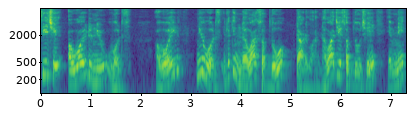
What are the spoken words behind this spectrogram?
સી છે avoid new words avoid new words એટલે કે નવા શબ્દો ટાળવા. નવા જે શબ્દો છે, એમને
